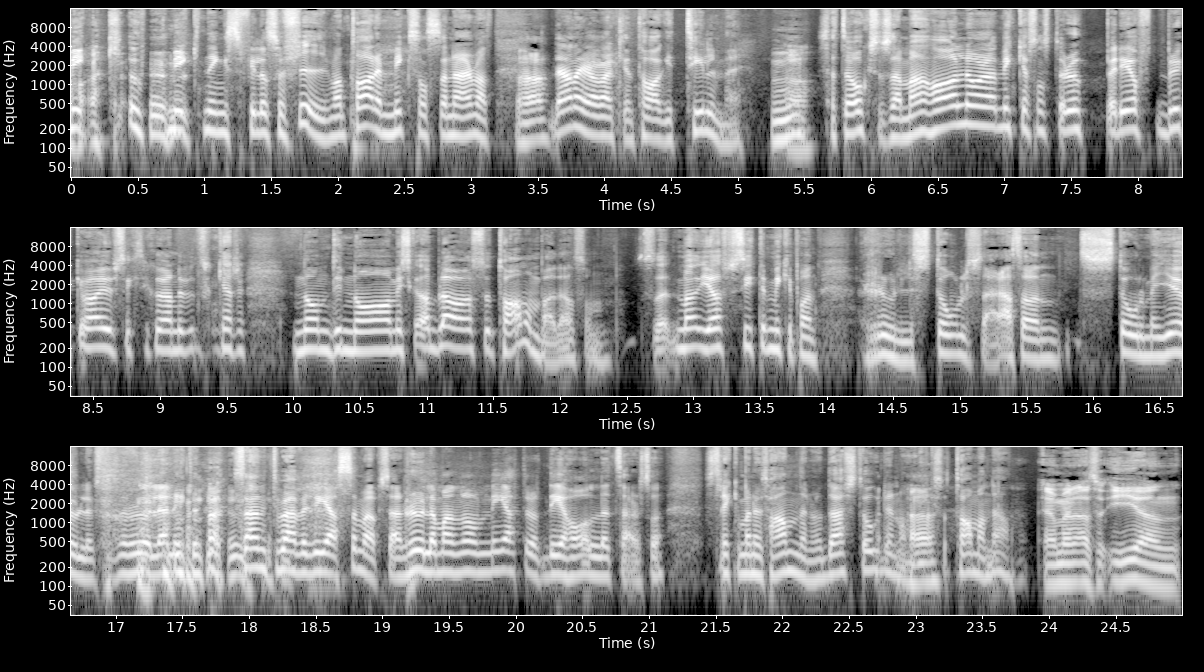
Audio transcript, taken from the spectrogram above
mick, uppmickningsfilosofi. Man tar en mick som står närmast. Ja. Den har jag verkligen tagit till mig. Ja. Så att det är också så här, man har några mickar som står uppe, det ofta, brukar vara U67, det är kanske någon dynamisk, bla, så tar man bara den som... Så jag sitter mycket på en rullstol, så här, alltså en stol med hjul, liksom, så rullar jag lite, sen inte behöver resa mig upp, så här, rullar man någon meter åt det hållet, så, här, så sträcker man ut handen och där stod det någon, Ja. så tar man den. Ja, men alltså, i, en,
